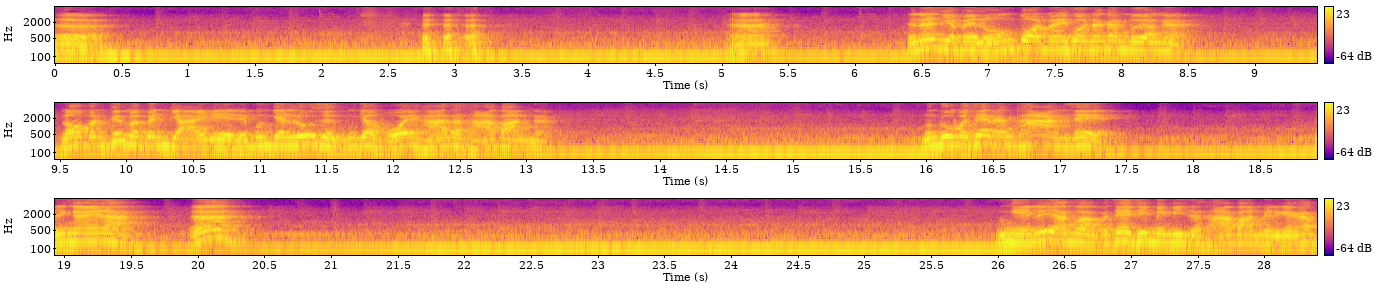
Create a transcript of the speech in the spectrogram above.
เออนะดังนั้นอย่าไปหลงกลไปพวกนักการเมืองอะ่ะลองมันขึ้นมาเป็นใหญ่ดิเดี๋ยวมึงจะรู้สึกมึงจะโหยหาสถาบันน่ะ มึงดูประเทศข้างๆสิ เป็นไงล่ะเอะมึงเห็นหรือยังว่าประเทศที่ไม่มีสถาบันเป็นยังไงครับ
